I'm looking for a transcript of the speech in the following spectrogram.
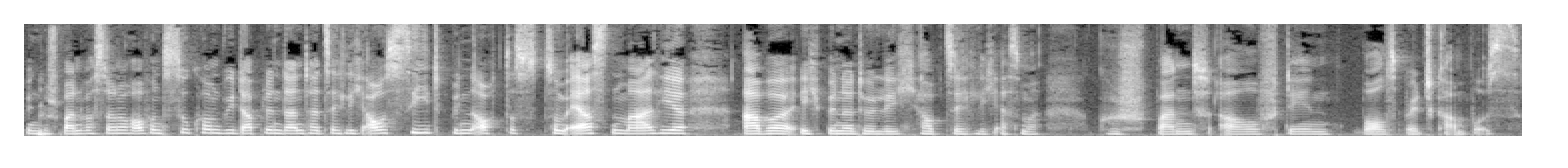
bin gespannt, was da noch auf uns zukommt, wie Dublin dann tatsächlich aussieht. Bin auch das zum ersten Mal hier, aber ich bin natürlich hauptsächlich erstmal gespannt auf den Ballsbridge Campus.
